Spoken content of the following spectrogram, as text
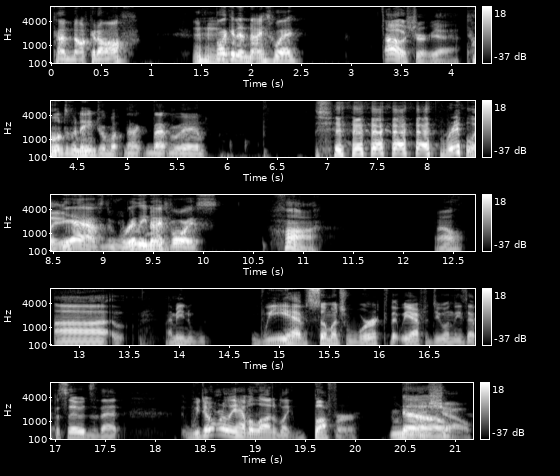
kind of knock it off, Mhm. but, like in a nice way. oh, sure. Yeah. Tones of an angel. That that man. really? Yeah, really nice voice. Huh. Well, uh I mean we have so much work that we have to do on these episodes that we don't really have a lot of like buffer for No. this show.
